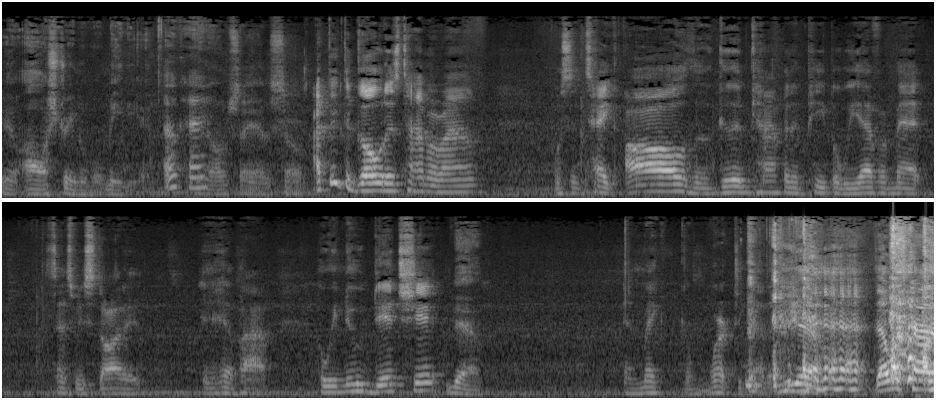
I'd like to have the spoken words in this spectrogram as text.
you know, all streamable media. Okay. You know what I'm saying? So, I think the goal this time around was to take all the good, competent people we ever met, since we started in hip hop, who we knew did shit Yeah. and make them work together. Yeah, that was kind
